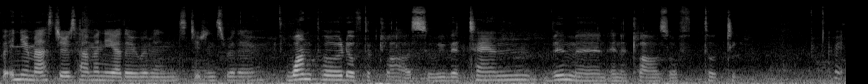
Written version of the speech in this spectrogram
But in your master's, how many other women students were there? One third of the class, so we were 10 women in a class of 30. Great.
